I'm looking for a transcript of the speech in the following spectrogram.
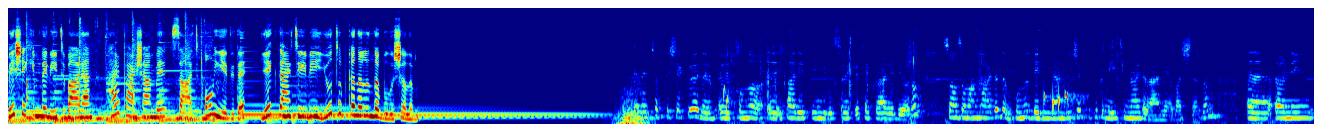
5 Ekim'den itibaren her perşembe saat 17'de Yekder TV YouTube kanalında buluşalım. Evet çok teşekkür ederim. Evet bunu e, ifade ettiğin gibi sürekli tekrar ediyorum. Son zamanlarda da bunu delillendirecek bir takım eğitimler de vermeye başladım. Ee, örneğin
